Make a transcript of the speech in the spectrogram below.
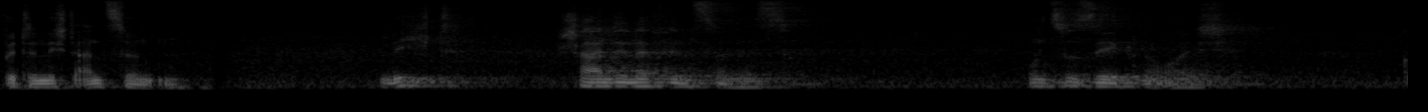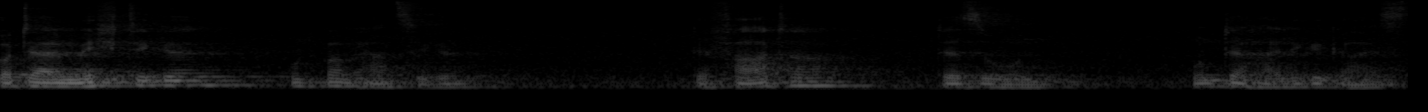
bitte nicht anzünden. Licht scheint in der Finsternis. Und so segne euch Gott der Allmächtige und Barmherzige, der Vater, der Sohn und der Heilige Geist.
